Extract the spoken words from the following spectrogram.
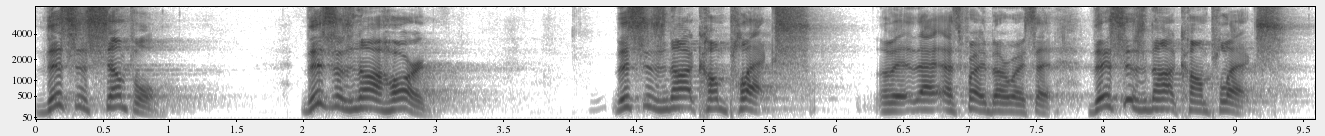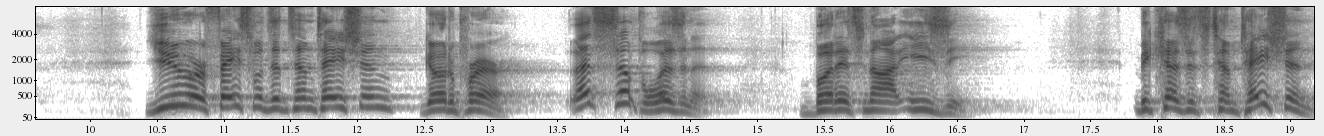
This is simple. This is not hard. This is not complex. I mean, that, that's probably a better way to say it. This is not complex. You are faced with the temptation, go to prayer. That's simple, isn't it? But it's not easy because it's temptation.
